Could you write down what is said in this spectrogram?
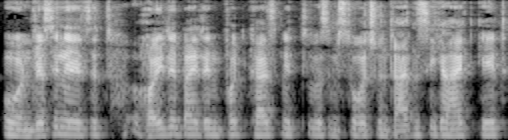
Und wir sind jetzt heute bei dem Podcast mit, wo es um Storage und Datensicherheit geht,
